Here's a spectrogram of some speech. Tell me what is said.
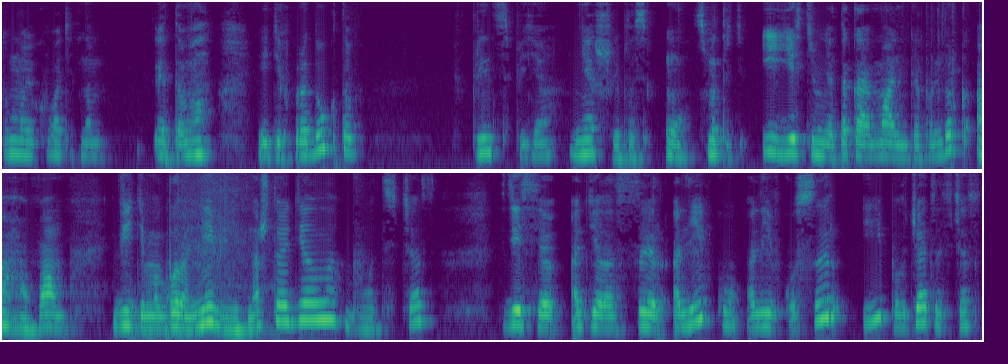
думаю, хватит нам этого, этих продуктов. В принципе, я не ошиблась. О, смотрите, и есть у меня такая маленькая помидорка. Ага, вам, видимо, было не видно, что я делала. Вот сейчас. Здесь я одела сыр, оливку, оливку, сыр. И получается сейчас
